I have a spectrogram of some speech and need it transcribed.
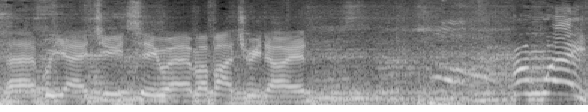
Uh, but yeah, due to uh, my battery dying. Wrong way!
